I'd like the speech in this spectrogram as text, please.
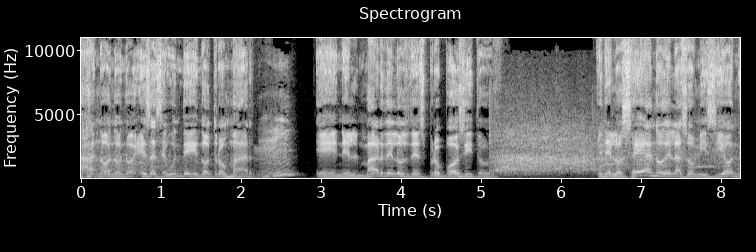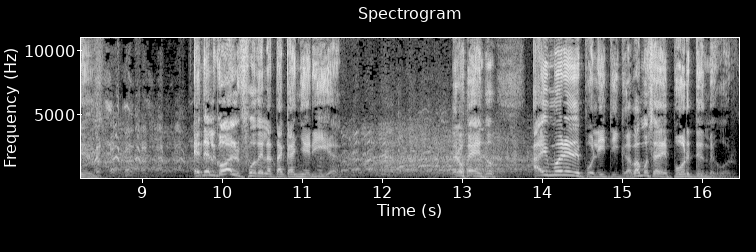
Ah, no, no, no, esa se hunde en otro mar. En el mar de los despropósitos. En el océano de las omisiones. En el golfo de la tacañería. Pero bueno, ahí muere de política. Vamos a deportes mejor.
